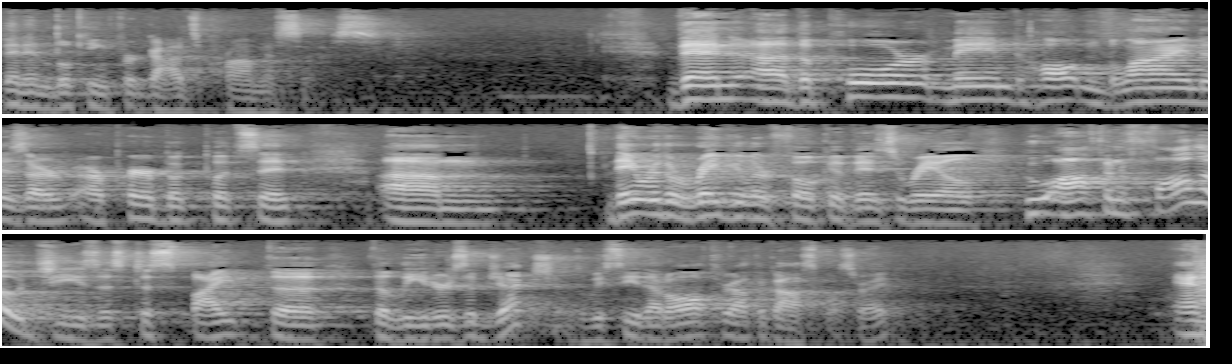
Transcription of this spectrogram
than in looking for God's promises. Then uh, the poor, maimed, halt, and blind, as our, our prayer book puts it, um, they were the regular folk of Israel who often followed Jesus despite the, the leader's objections. We see that all throughout the Gospels, right? And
